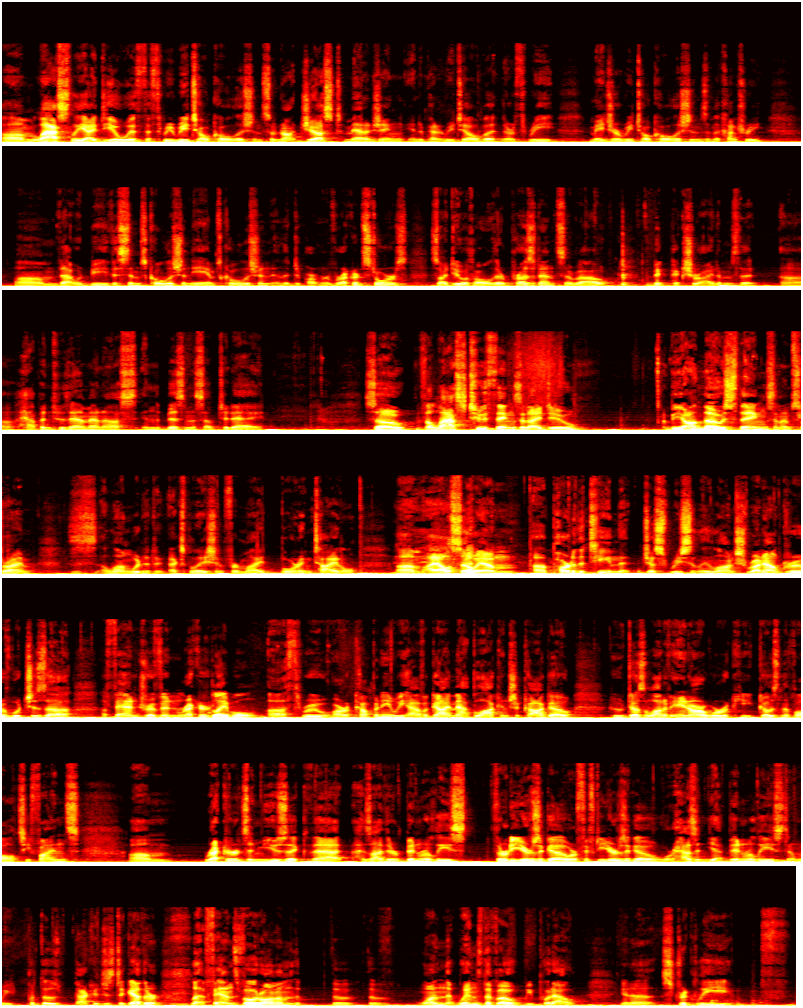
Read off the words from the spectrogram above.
Um, lastly, I deal with the three retail coalitions. So, not just managing independent retail, but there are three major retail coalitions in the country. Um, that would be the CIMS Coalition, the AIMS Coalition, and the Department of Record Stores. So, I deal with all of their presidents about the big picture items that uh, happen to them and us in the business of today. So, the last two things that I do, beyond those things, and I'm sorry, I'm, this is a long winded explanation for my boring title. Um, I also am a part of the team that just recently launched Run Out Groove, which is a, a fan driven record label uh, through our company. We have a guy, Matt Block, in Chicago, who does a lot of A&R work. He goes in the vaults, he finds um, records and music that has either been released 30 years ago or 50 years ago or hasn't yet been released, and we put those packages together, let fans vote on them. The, the, the one that wins the vote, we put out in a strictly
